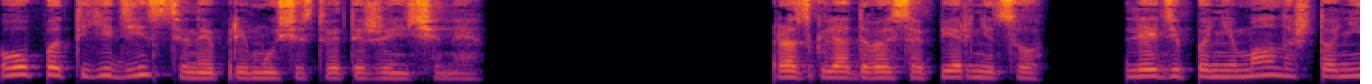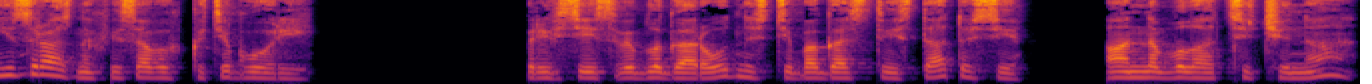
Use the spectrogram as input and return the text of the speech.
Опыт — единственное преимущество этой женщины. Разглядывая соперницу, леди понимала, что они из разных весовых категорий. При всей своей благородности, богатстве и статусе Анна была отсечена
